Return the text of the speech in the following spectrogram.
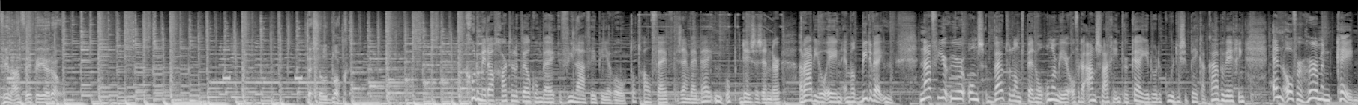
Villa VPRO. Tessel Blok. Goedemiddag, hartelijk welkom bij Villa VPRO. Tot half vijf zijn wij bij u op deze zender Radio 1. En wat bieden wij u? Na vier uur ons buitenlandpanel, onder meer over de aanslagen in Turkije... door de Koerdische PKK-beweging en over Herman Kane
